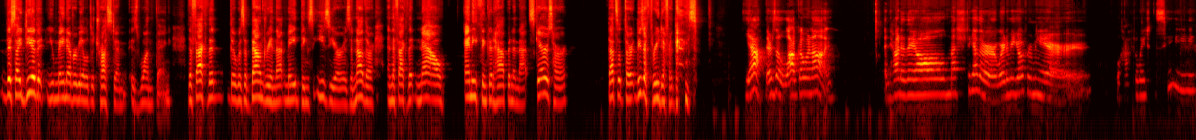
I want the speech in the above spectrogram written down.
this idea that you may never be able to trust him is one thing. The fact that there was a boundary and that made things easier is another. And the fact that now anything could happen and that scares her, that's a third. These are three different things. Yeah, there's a lot going on. And how do they all mesh together? Where do we go from here? We'll have to wait and see.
